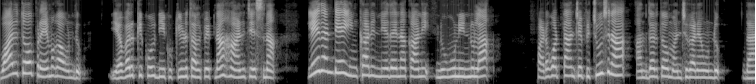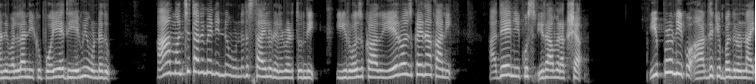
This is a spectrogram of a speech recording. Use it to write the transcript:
వారితో ప్రేమగా ఉండు. ఎవరికి నీకు కీడు తలపెట్టినా హాని చేసినా లేదంటే ఇంకా నిన్నేదైనా కానీ నువ్వు నిన్నులా పడగొట్టా అని చెప్పి చూసినా అందరితో మంచిగానే ఉండు. దానివల్ల నీకు పోయేది ఏమీ ఉండదు. ఆ మంచితనమే నిన్ను ఉన్నత స్థాయిలో నిలబెడుతుంది. ఈ రోజు కాదు ఏ రోజుకైనా కానీ. అదే నీకు శ్రీరామరక్ష. ఇప్పుడు నీకు ఆర్థిక ఇబ్బందులు ఉన్నాయి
